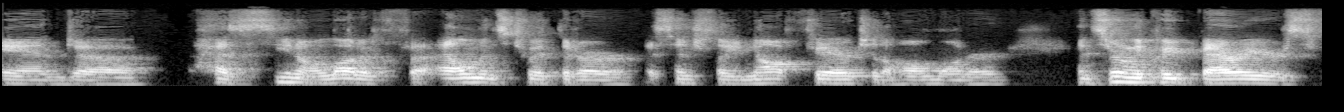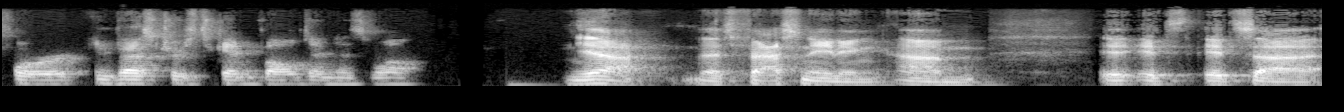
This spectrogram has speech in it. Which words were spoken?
and uh, has you know a lot of elements to it that are essentially not fair to the homeowner and certainly create barriers for investors to get involved in as well. Yeah, that's fascinating. Um, it, it's it's uh,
